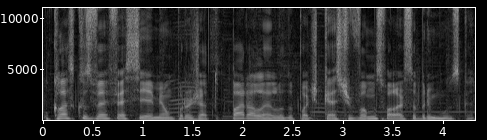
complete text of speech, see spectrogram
O Clássicos VFSM é um projeto paralelo do podcast Vamos Falar Sobre Música.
